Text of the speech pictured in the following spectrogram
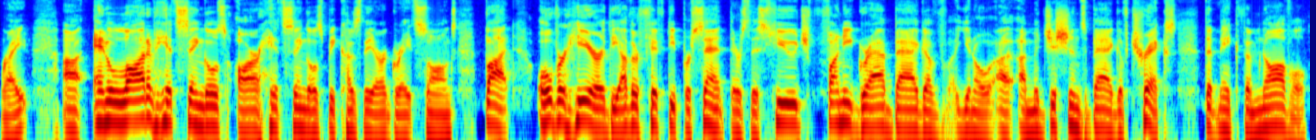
right? Uh, and a lot of hit singles are hit singles because they are great songs. But over here, the other 50%, there's this huge funny grab bag of, you know, a, a magician's bag of tricks that make them novel.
